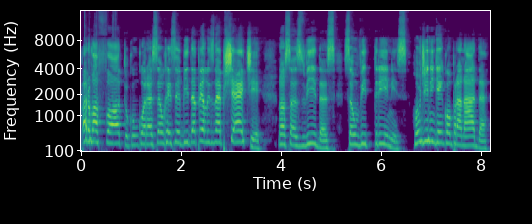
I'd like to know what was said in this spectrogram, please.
para uma foto com coração recebida pelo Snapchat. Nossas vidas são vitrines onde ninguém compra nada.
